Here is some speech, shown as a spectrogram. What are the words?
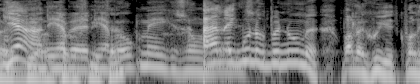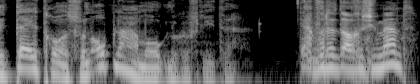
Eh, ja, Björn, die toch hebben, of die niet, hebben ook meegezongen. En ik moet nog benoemen, wat een goede kwaliteit trouwens van opname ook nog, of niet? Hè? Ja, van het arrangement.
